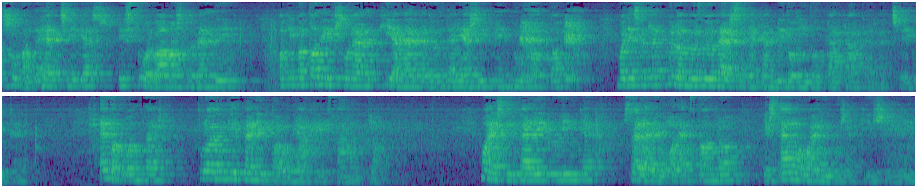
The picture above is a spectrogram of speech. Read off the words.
sok a tehetséges és szorgalmas növendék, akik a tanév során kiemelkedő teljesítményt nyújtottak, vagy esetleg különböző versenyeken bizonyították rá termettségüket. Ez a koncert tulajdonképpen jutalomjáték számukra. Ma esti fellépőinket Seleljó Alexandra és Elmauer József kíséri.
